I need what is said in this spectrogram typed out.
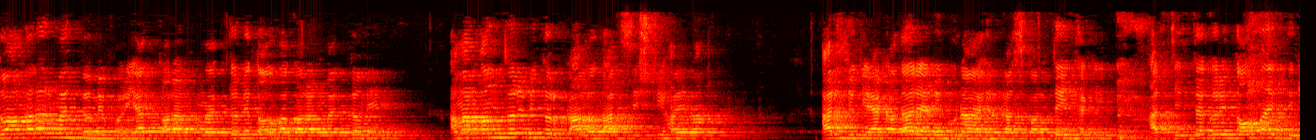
দোয়া করার মাধ্যমে, ফরিয়াদ করার মাধ্যমে তবা করার মাধ্যমে আমার অন্তরের ভিতর কালো দাগ সৃষ্টি হয় না। আর যদি একাধারে আমি গুনাহের কাজ করতেই থাকি, আর চিন্তা করি তওবা একদিন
